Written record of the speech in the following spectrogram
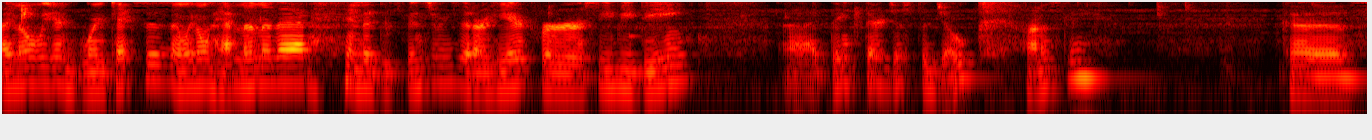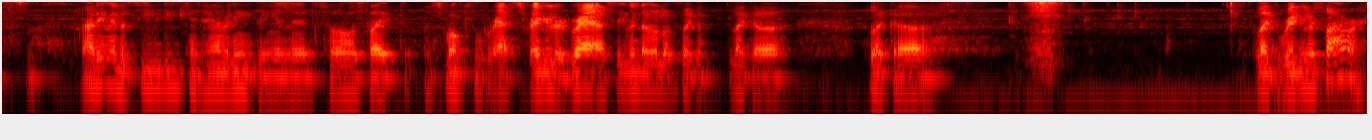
I know we're we're in Texas and we don't have none of that in the dispensaries that are here for CBD. Uh, I think they're just a joke, honestly, because not even the CBD can have anything in it. So it's like smoking grass, regular grass, even though it looks like a like a like a like regular flower.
